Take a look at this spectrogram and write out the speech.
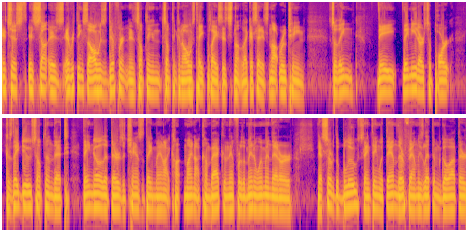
it's just it's is everything's always different and something something can always take place. It's not like I said, it's not routine. So they they they need our support because they do something that they know that there's a chance that they may not come, might not come back. And then for the men and women that are that serve the blue, same thing with them. Their families let them go out there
